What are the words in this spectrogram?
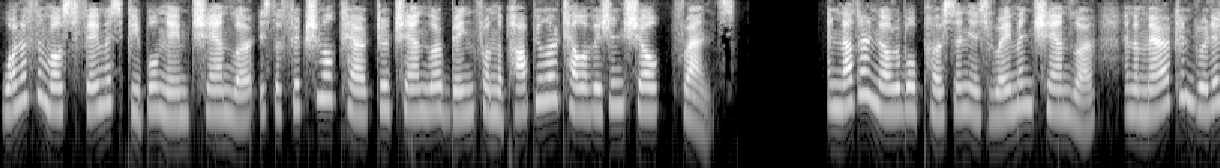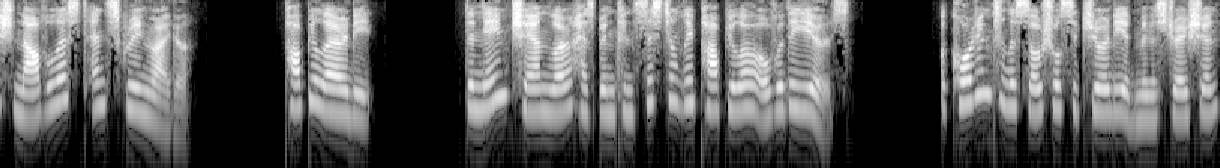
One of the most famous people named Chandler is the fictional character Chandler Bing from the popular television show, Friends. Another notable person is Raymond Chandler, an American-British novelist and screenwriter. Popularity The name Chandler has been consistently popular over the years. According to the Social Security Administration,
